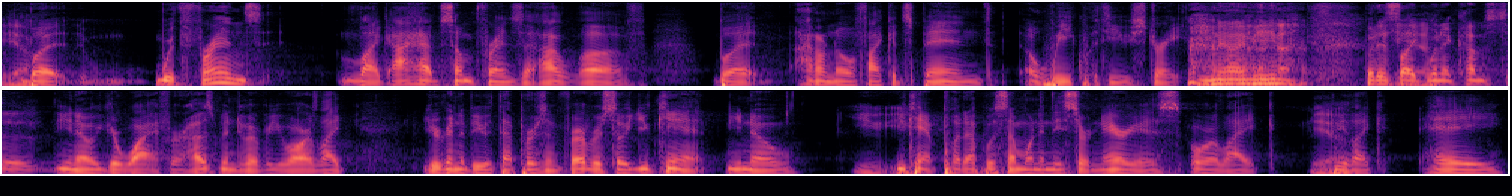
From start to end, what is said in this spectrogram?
Yeah. But with friends, like I have some friends that I love, but I don't know if I could spend a week with you straight. You know what I mean? But it's like Yeah. when it comes to, you know, your wife or husband, whoever you are, like you're going to be with that person forever. So you can't, you know, you, you can't put up with someone in these certain areas or like Yeah. be like, hey,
